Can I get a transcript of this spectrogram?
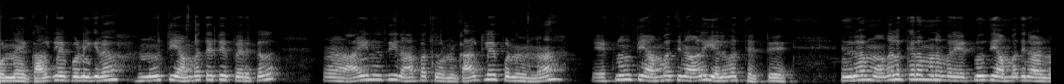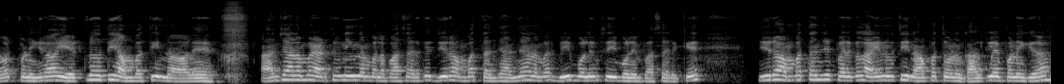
ஒன்று கால்குலேட் பண்ணிக்கிறோம் நூற்றி ஐம்பத்தெட்டு பெருக்கள் ஐநூற்றி நாற்பத்தொன்று கால்குலேட் பண்ணோம்னா எட்நூற்றி ஐம்பத்தி நாலு எழுபத்தெட்டு இதில் முதல் கிழமை நம்பர் எட்நூற்றி ஐம்பத்தி நாலு நோட் பண்ணிக்கிறோம். எட்நூற்றி ஐம்பத்தி நாலு. அஞ்சாம் நம்பர் அடுத்த வினிங் நம்பரில் பாஸ் ஆயிருக்கு. ஜீரோ ஐம்பத்தஞ்சு. அஞ்சாம் நம்பர் பி போலியும் சி போலியும் பாஸ் ஆயிருக்கு. ஜீரோ ஐம்பத்தஞ்சு பெருக்கள் ஐநூற்றி நாற்பத்தொன்று கால்குலேட் பண்ணிக்கிறோம்.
